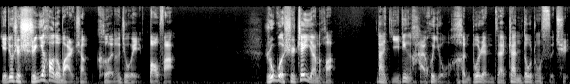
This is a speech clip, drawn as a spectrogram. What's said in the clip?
也就是十一号的晚上，可能就会爆发。如果是这样的话，那一定还会有很多人在战斗中死去，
